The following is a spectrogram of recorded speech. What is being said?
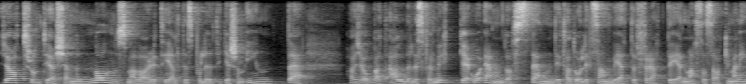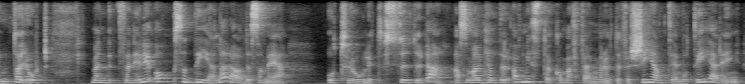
jag tror inte jag känner någon som har varit heltidspolitiker som inte har jobbat alldeles för mycket och ändå ständigt har dåligt samvete för att det är en massa saker man inte har gjort. Men sen är det ju också delar av det som är otroligt styrda. Alltså man kan inte av misstag komma fem minuter för sent till en votering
